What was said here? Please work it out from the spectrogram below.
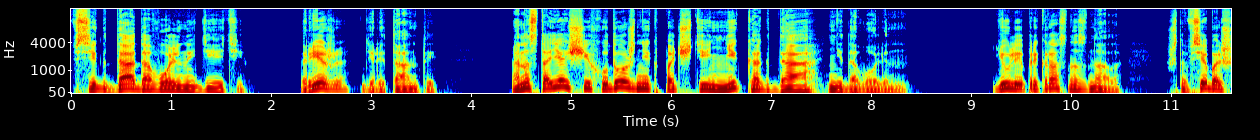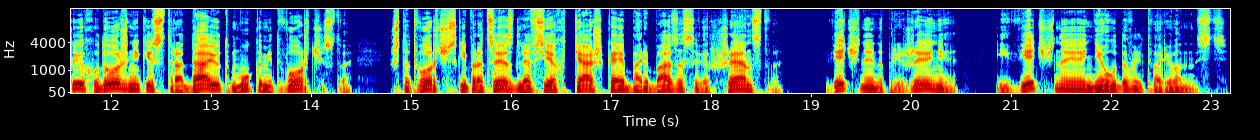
Всегда довольны дети, реже — дилетанты. А настоящий художник почти никогда недоволен. Юлия прекрасно знала, что все большие художники страдают муками творчества, что творческий процесс для всех — тяжкая борьба за совершенство, вечное напряжение и вечная неудовлетворенность.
